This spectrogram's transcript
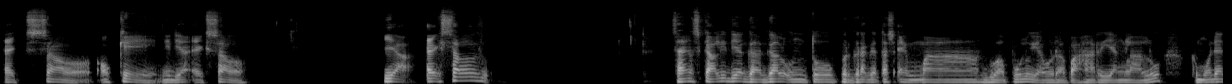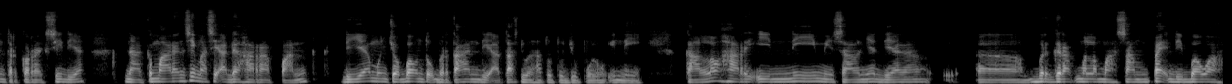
Excel. Oke, ini dia Excel. Ya, Excel Sayang sekali dia gagal untuk bergerak di atas EMA 20 ya beberapa hari yang lalu, kemudian terkoreksi dia. Nah, kemarin sih masih ada harapan dia mencoba untuk bertahan di atas 2170 ini. Kalau hari ini misalnya dia uh, bergerak melemah sampai di bawah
